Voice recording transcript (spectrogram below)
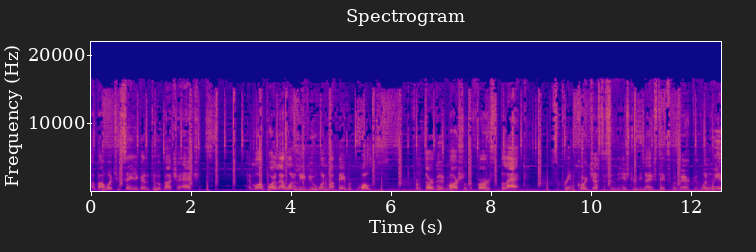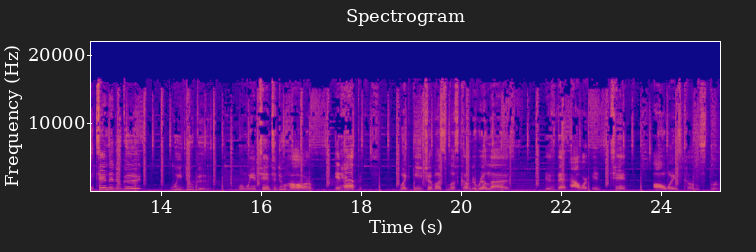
about what you say you're going to do, about your actions. And more importantly, I want to leave you with one of my favorite quotes from Thurgood Marshall, the first black Supreme Court justice in the history of the United States of America. When we intend to do good, we do good. When we intend to do harm, it happens. What each of us must come to realize is that our intent always comes through.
